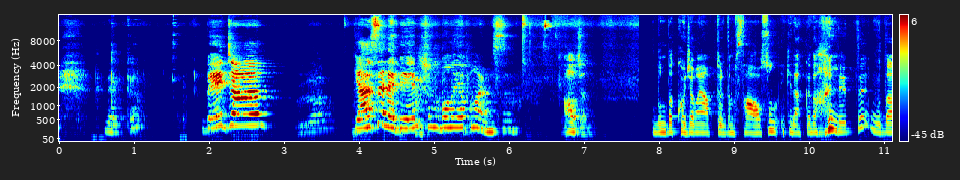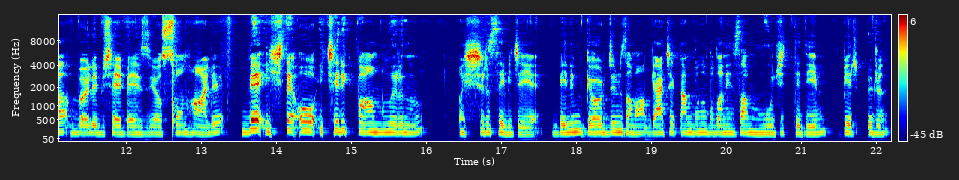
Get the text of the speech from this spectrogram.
bir dakika. Beycan! Gelsene bir. Şunu bana yapar mısın? Al canım. Bunu da kocama yaptırdım sağ olsun. iki dakikada halletti. Bu da böyle bir şey benziyor son hali. Ve işte o içerik bağımlılarının aşırı seveceği, benim gördüğüm zaman gerçekten bunu bulan insan mucit dediğim bir ürün.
